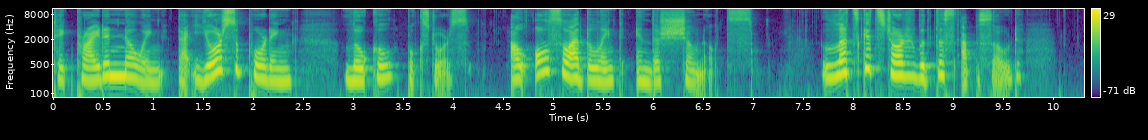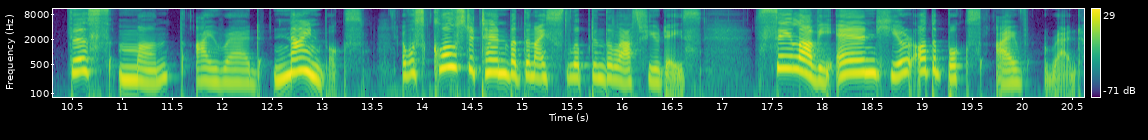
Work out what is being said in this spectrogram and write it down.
take pride in knowing that you're supporting local bookstores. I'll also add the link in the show notes. Let's get started with this episode. This month, I read nine books. I was close to 10, but then I slipped in the last few days. C'est la vie, and here are the books I've read.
